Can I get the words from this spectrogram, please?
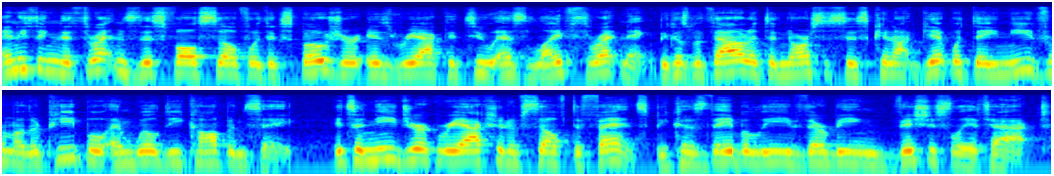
Anything that threatens this false self with exposure is reacted to as life threatening because without it, the narcissist cannot get what they need from other people and will decompensate. It's a knee jerk reaction of self defense because they believe they're being viciously attacked.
